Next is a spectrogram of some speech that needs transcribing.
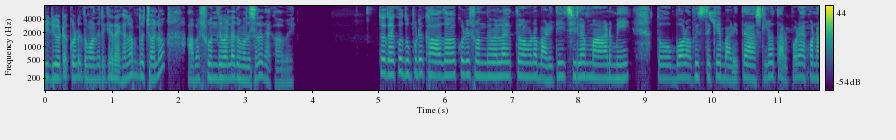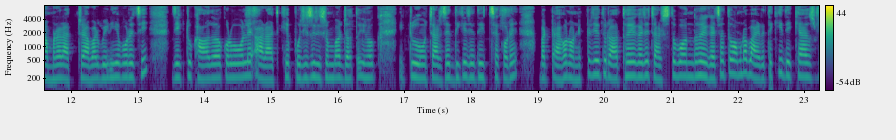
ভিডিওটা করে তোমাদেরকে দেখালাম। তো চলো, আবার সন্ধেবেলা তোমাদের সাথে দেখা হবে। তো দেখো দুপুরে খাওয়া দাওয়া করে সন্ধেবেলায় তো আমরা বাড়িতেই ছিলাম, মা আর মেয়ে। তো বর অফিস থেকে বাড়িতে আসলো, তারপরে এখন আমরা রাত্রে আবার বেরিয়ে পড়েছি যে একটু খাওয়া দাওয়া করব বলে। আর আজকে পঁচিশে ডিসেম্বর যতই হোক, একটু চার্চের দিকে যেতে ইচ্ছা করে। বাট এখন অনেকটা যেহেতু রাত হয়ে গেছে, চার্চ তো বন্ধ হয়ে গেছে, তো আমরা বাইরে থেকেই দেখে আসব।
